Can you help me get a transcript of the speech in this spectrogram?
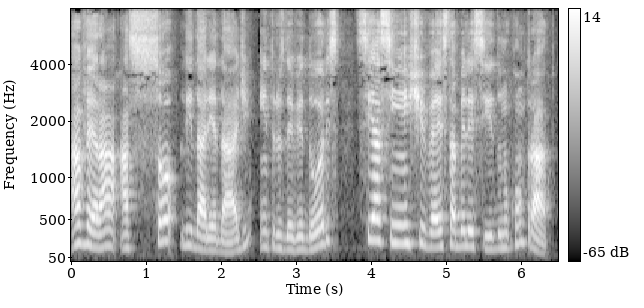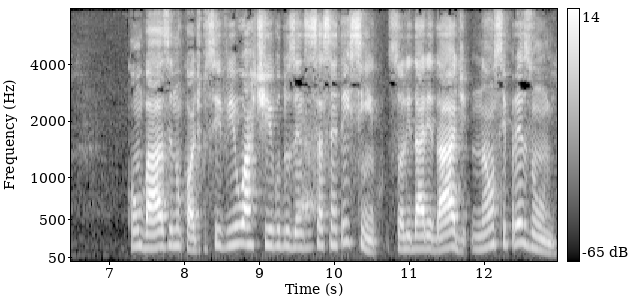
haverá a solidariedade entre os devedores se assim estiver estabelecido no contrato com base no Código Civil, artigo 265. Solidariedade não se presume.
